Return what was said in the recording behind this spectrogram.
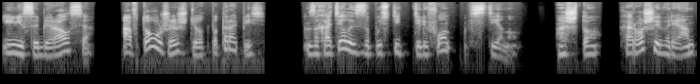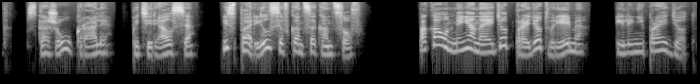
И не собирался. Авто уже ждет, поторопись. Захотелось запустить телефон в стену. А что? Хороший вариант. Скажу, украли, потерялся, испарился в конце концов. Пока он меня найдет, пройдет время или не пройдет.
